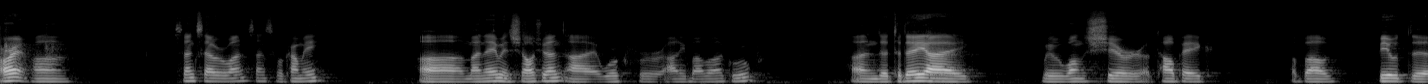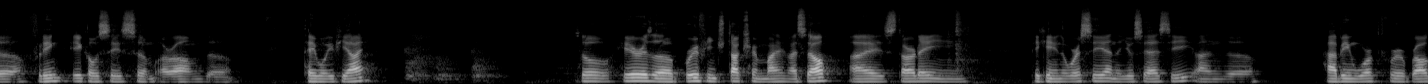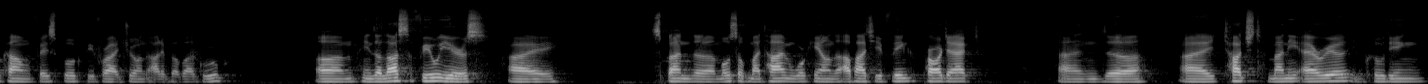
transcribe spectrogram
All right. Um, thanks, everyone. Thanks for coming. Uh, my name is Shaoxuan. I work for Alibaba Group. And uh, today I will want to share a topic about build the Flink ecosystem around the table API. So here is a brief introduction by myself. I started in Peking University and the UCSC and uh, having worked for Broadcom Facebook before I joined Alibaba Group. Um, in the last few years, I spent uh, most of my time working on the Apache Flink project, and uh, I touched many areas, including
